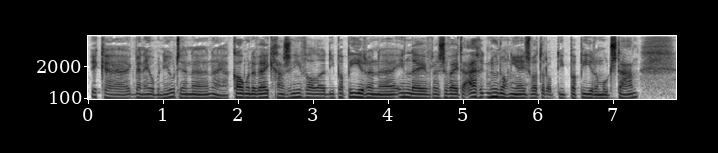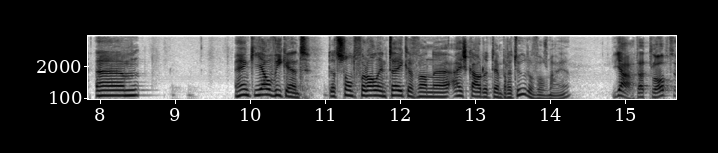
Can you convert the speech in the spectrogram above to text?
Ik, uh, ik ben heel benieuwd. En uh, nou ja, komende week gaan ze in ieder geval die papieren inleveren. Ze weten eigenlijk nu nog niet eens wat er op die papieren moet staan. Um, Henk, jouw weekend, dat stond vooral in teken van ijskoude temperaturen volgens mij, hè? Ja, dat klopt.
